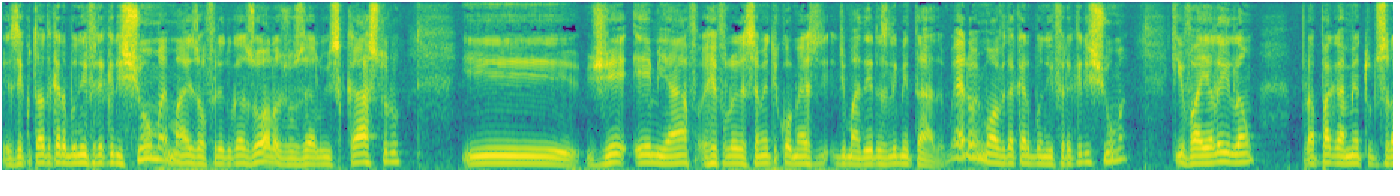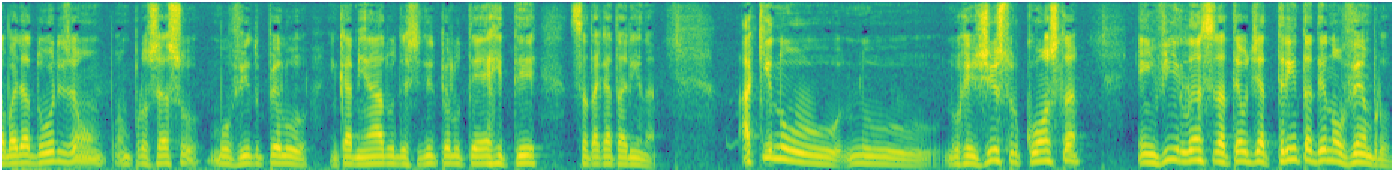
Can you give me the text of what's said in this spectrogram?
Executado Carbonífera Criciúma, mais Alfredo Gazola, José Luiz Castro e GMA Reflorescimento e Comércio de Madeiras Limitada. Era um imóvel da Carbonífera Criciúma, que vai a leilão para pagamento dos trabalhadores, é um, um processo movido pelo, encaminhado, decidido pelo TRT Santa Catarina. Aqui no, no, no registro consta envie lances até o dia 30 de novembro.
